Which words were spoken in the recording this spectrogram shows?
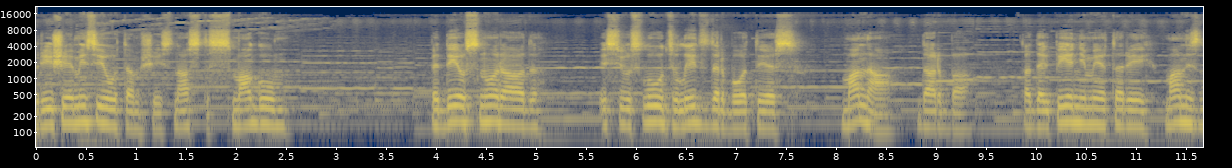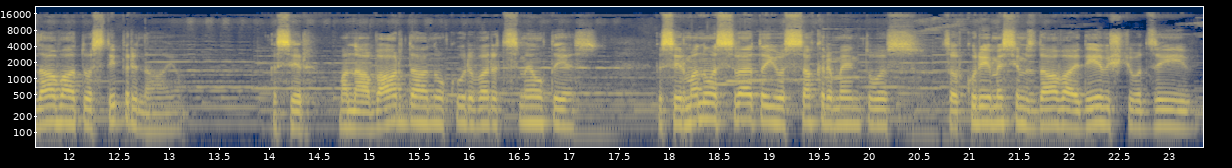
brīžiem izjūtam šīs nastas smagumu, bet Dievs norāda, es jūs lūdzu līdzdarboties manā darbā, tādēļ pieņemiet arī manis dāvāto stiprinājumu, kas ir manā vārdā, no kura varat smelties – kas ir manos svētajos sakramentos, caur kuriem es jums dāvāju dievišķo dzīvi.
